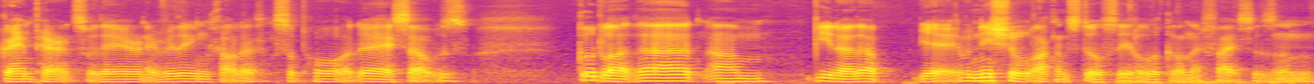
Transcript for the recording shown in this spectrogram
grandparents were there and everything, kind of support. Yeah, so it was good like that. Um, you know, that yeah, initial I can still see the look on their faces and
